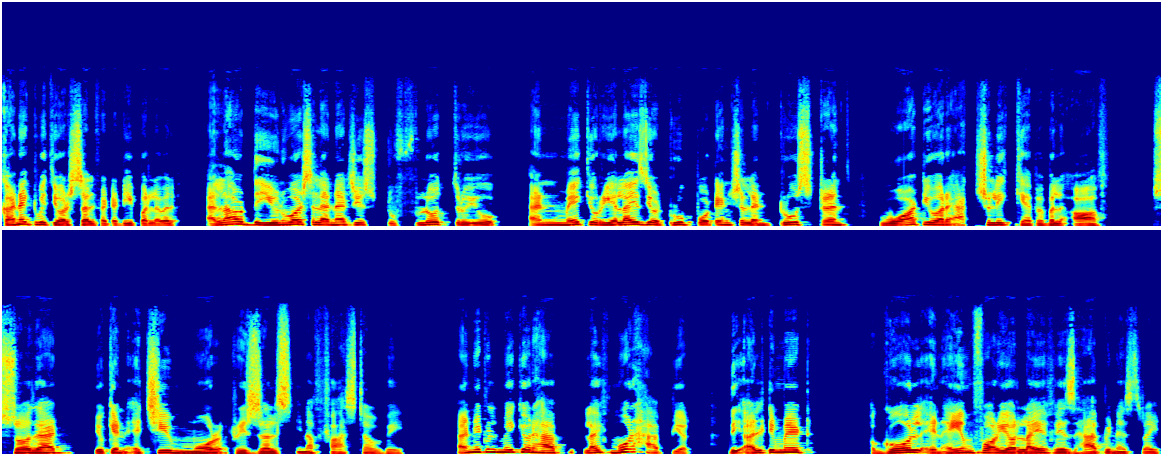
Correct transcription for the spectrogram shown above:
connect with yourself at a deeper level. Allow the universal energies to flow through you and make you realize your true potential and true strength what you are actually capable of so that you can achieve more results in a faster way. And it will make your hap- life more happier. The ultimate goal and aim for your life is happiness right?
